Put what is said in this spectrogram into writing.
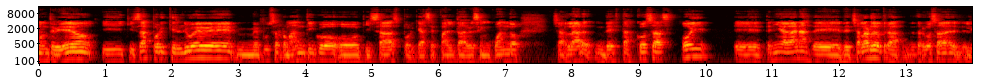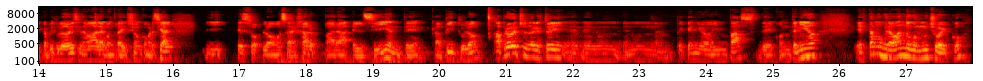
Montevideo y quizás porque llueve me puse romántico o quizás porque hace falta de vez en cuando charlar de estas cosas. Hoy eh, tenía ganas de, charlar de otra, de otra cosa. El, capítulo de hoy se llamaba La contradicción comercial y eso lo vamos a dejar para el siguiente capítulo. Aprovecho ya que estoy en, un, en un pequeño impasse de contenido. Estamos grabando con mucho eco,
